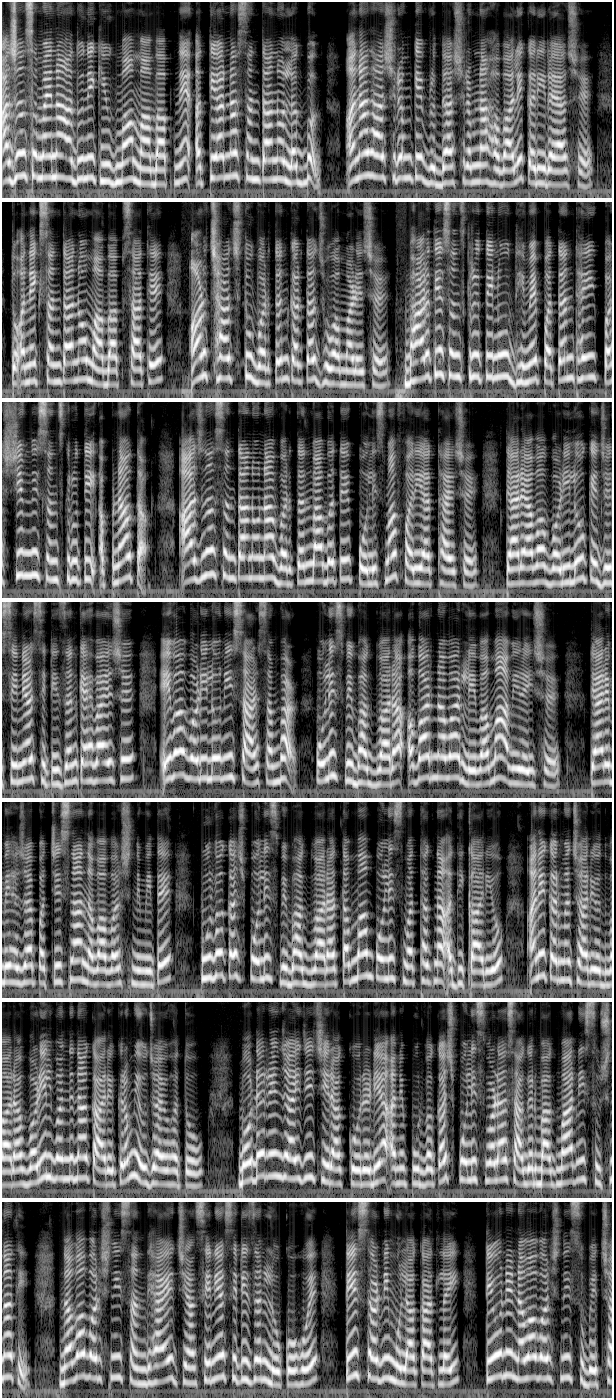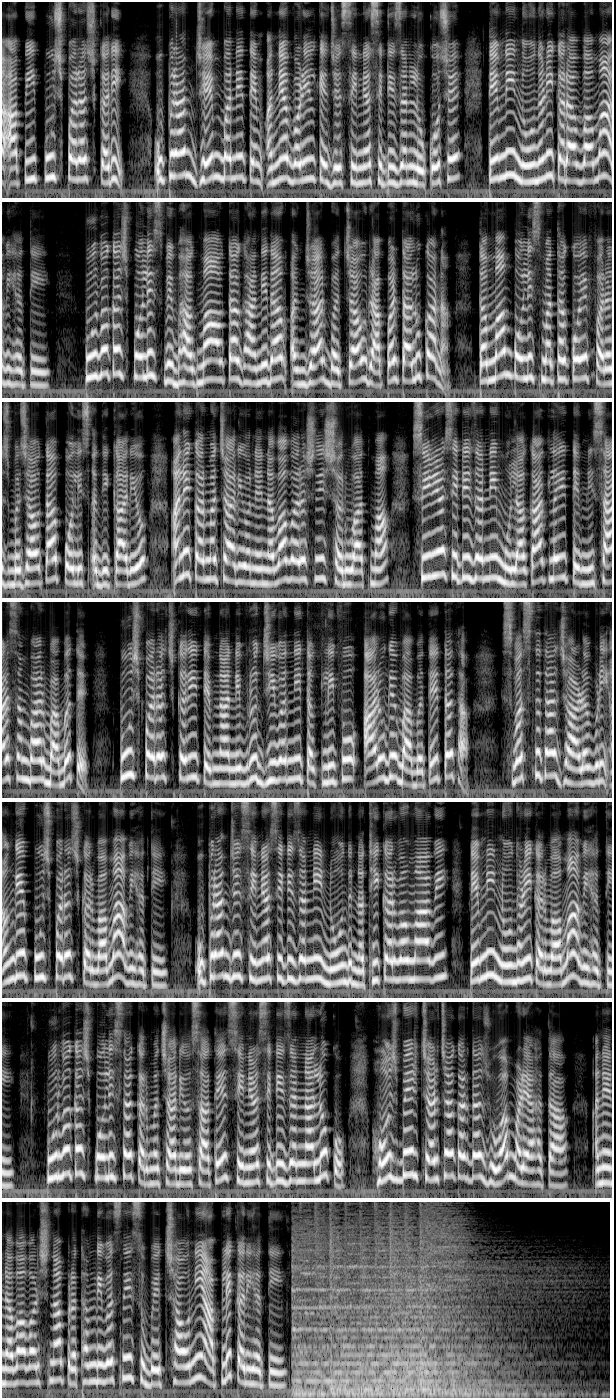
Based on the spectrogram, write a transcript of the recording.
આજના સમયના આધુનિક યુગમાં મા બાપને અત્યારના સંતાનો લગભગ અનાથ આશ્રમ કે વૃદ્ધાશ્રમના હવાલે કરી રહ્યા છે. તો અનેક સંતાનો મા બાપ સાથે અણછાજતું વર્તન કરતા જોવા મળે છે. ભારતીય સંસ્કૃતિનું ધીમે પતન થઈ પશ્ચિમની સંસ્કૃતિ અપનાવતા આજના સંતાનોના વર્તન બાબતે પોલીસમાં ફરિયાદ થાય છે. ત્યારે આવા વડીલો કે જે સિનિયર સિટીઝન કહેવાય છે, એવા વડીલોની સારસંભાળ પોલીસ વિભાગ દ્વારા અવારનવાર લેવામાં આવી રહી છે. ત્યારે બે હજાર પચીસના નવા વર્ષ નિમિત્તે પૂર્વ કચ્છ પોલીસ વિભાગ દ્વારા તમામ પોલીસ મથકના અધિકારીઓ અને કર્મચારીઓ દ્વારા વડીલ વંદના કાર્યક્રમ યોજાયો હતો. Border range IG Chirag Koradia અને પૂર્વ કચ્છ પોલીસ વડા સાગર બાગમારની સૂચનાથી નવા વર્ષની સંધ્યાએ જ્યાં સિનિયર સિટીઝન લોકો હોય તે સ્થળની મુલાકાત લઈ તેઓને નવા વર્ષની શુભેચ્છા આપી પૂછપરછ કરી. ઉપરાંત જેમ બને તેમ અન્ય વડીલ કે જે સિનિયર સિટીઝન લોકો છે તેમની નોંધણી કરાવવામાં આવી હતી. પૂર્વ કચ્છ પોલીસ વિભાગમાં આવતા ગાંધીધામ અંજાર ભચાઉ રાપર તાલુકાના તમામ પોલીસ મથકોએ ફરજ બજાવતા પોલીસ અધિકારીઓ અને કર્મચારીઓને નવા વર્ષની શરૂઆતમાં સિનિયર સિટીઝનની મુલાકાત લઈ તેમની સારસંભાળ બાબતે પૂછપરછ કરી તેમના નિવૃત્ત જીવનની તકલીફો, આરોગ્ય બાબતે તથા સ્વસ્થતા જાળવણી અંગે પૂછપરછ કરવામાં આવી હતી. ઉપરાંત જે સિનિયર સિટીઝનની નોંધ નથી કરવામાં આવી, તેમની નોંધણી કરવામાં આવી હતી. પૂર્વ કચ્છ પોલીસના કર્મચારીઓ સાથે સિનિયર સિટીઝનના લોકો હોંશભેર ચર્ચા કરતા જોવા મળ્યા હતા અને નવા વર્ષના પ્રથમ દિવસની શુભેચ્છાઓની આપલે કરી હતી.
